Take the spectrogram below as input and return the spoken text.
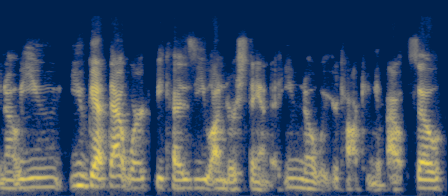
You know, you you get that work because you understand it. You know what you're talking about. So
